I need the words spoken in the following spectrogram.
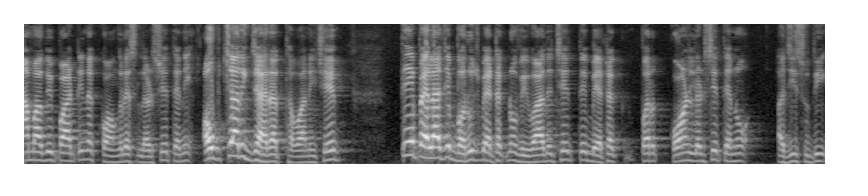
આમ આદમી પાર્ટી ને કોંગ્રેસ લડશે તેની ઔપચારિક જાહેરાત થવાની છે. તે પહેલાં જે ભરૂચ બેઠકનો વિવાદ છે, તે બેઠક પર કોણ લડશે તેનું હજી સુધી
